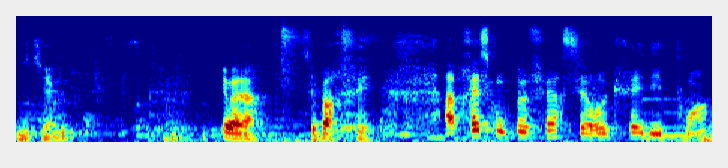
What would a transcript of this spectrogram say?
nickel. Et voilà, c'est parfait. Après, ce qu'on peut faire, c'est recréer des points.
